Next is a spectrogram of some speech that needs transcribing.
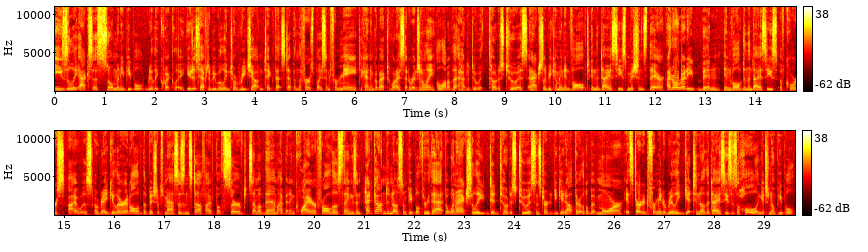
easily access so many people really quickly. You just have to be willing to reach out and take that step in the first place. And for me, to kind of go back to what I said originally, a lot of that had to do with Totus Tuus and actually becoming involved in the diocese missions there. I'd already been involved in the diocese, of course. I was a regular at all of the bishops' masses and stuff. I've both served some of them, I've been in choir for all those things, and had gotten to know some people through that. But when I actually did Totus Tuus and started to get out there a little bit more, it started for me to really get to know the diocese as a whole and get to know people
